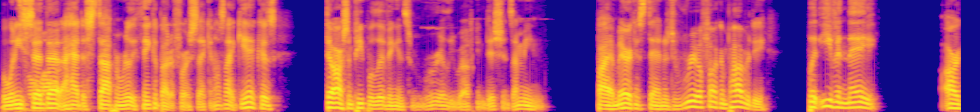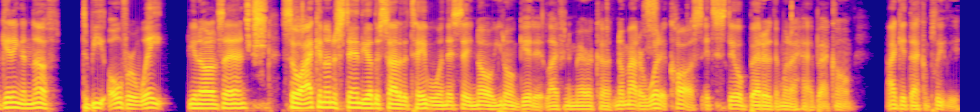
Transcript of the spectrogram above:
but when he oh, said wow. that, I had to stop and really think about it for a second. I was like, yeah, because there are some people living in some really rough conditions. I mean, by American standards, real fucking poverty. But even they are getting enough to be overweight You know what I'm saying? So I can understand the other side of the table when they say, no, you don't get it. Life in America, no matter what it costs, it's still better than what I had back home. I get that completely.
